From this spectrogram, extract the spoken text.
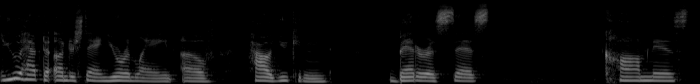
You have to understand your lane of how you can better assess calmness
